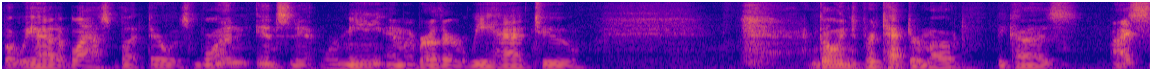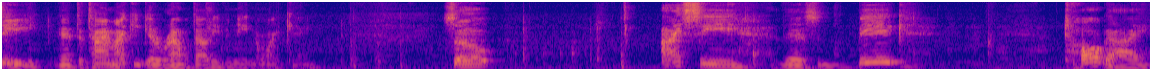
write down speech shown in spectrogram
but we had a blast. But there was one incident where me and my brother, we had to go into protector mode because I see, at the time I could get around without even needing a white cane. So I see this big, tall guy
